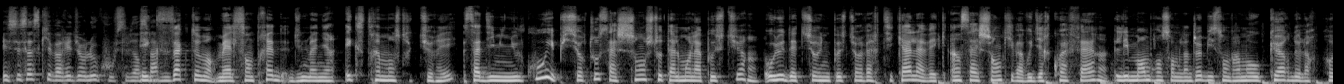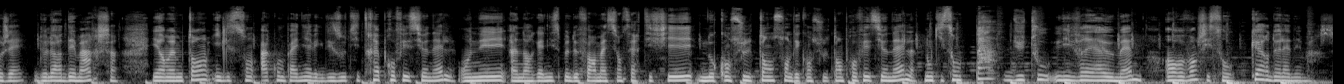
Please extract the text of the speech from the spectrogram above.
et c'est ça ce qui va réduire le coût, c'est bien ça Exactement, mais elles s'entraident d'une manière extrêmement structurée. Ça diminue le coût et puis surtout ça change totalement la posture. Au lieu d'être sur une posture verticale avec un sachant qui va vous dire quoi faire, les membres ensemble un job, ils sont vraiment au cœur de leur projet, de leur démarche et en même temps, ils sont accompagnés avec des outils très professionnels. On est un organisme de formation certifié, nos consultants sont des consultants professionnels, donc ils sont pas du tout livrés à eux-mêmes. En revanche, ils sont au cœur de la démarche.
